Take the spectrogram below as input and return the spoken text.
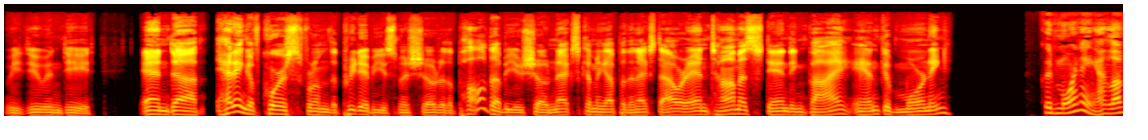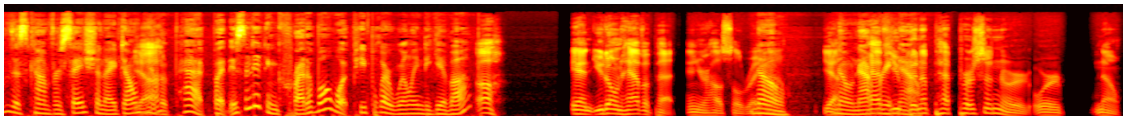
We do indeed. And uh, heading, of course, from the pre W. Smith show to the Paul W. show next, coming up in the next hour. And Thomas standing by. And good morning. Good morning. I love this conversation. I don't Yeah? have a pet, but isn't it incredible what people are willing to give up? Oh, and you don't have a pet in your household right no. now. Yeah. No, not Have right you been a pet person or, or no?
